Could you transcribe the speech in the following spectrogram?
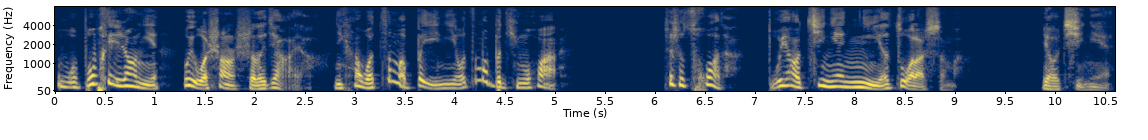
我不配让你为我上十字架呀！你看我这么悖逆，我这么不听话，这是错的。不要纪念你做了什么，要纪念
